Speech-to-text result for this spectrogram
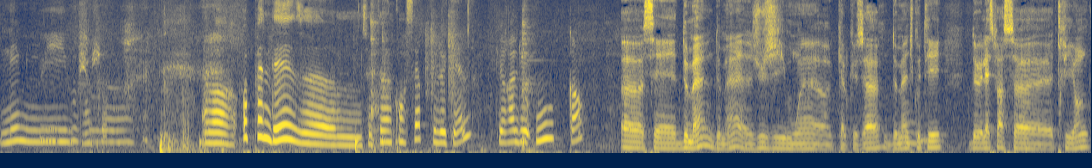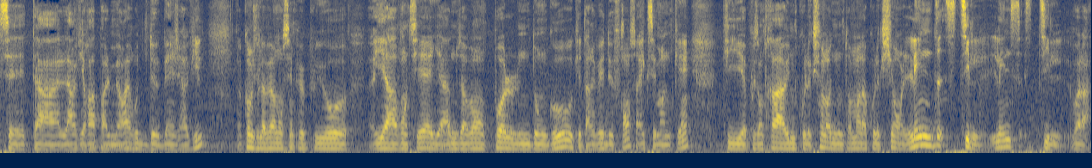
Némi. Oui, bonjour. Alors, Open Days, euh, c'est un concept lequel Qui aura lieu où Quand? Euh, C'est demain, demain, juge moins euh, quelques heures. Demain, du mhm. côté de l'espace euh, Triangle, c'est à l'Arvira Palmera, route de Benjaville. Comme je l'avais annoncé un peu plus haut euh, hier avant-hier, nous avons Paul Ndongo qui est arrivé de France avec ses mannequins qui présentera une collection, notamment la collection Lens Style. Lens Style, voilà.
